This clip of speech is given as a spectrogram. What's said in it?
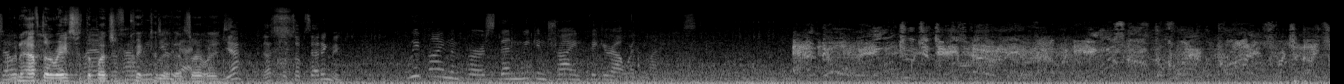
don't We're gonna have to a race with a bunch of quick we time events, aren't we? Yeah, that's what's upsetting me. We find them first, then we can try and figure out where the money is. And owing to today's earlier happenings, the grand prize for tonight's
